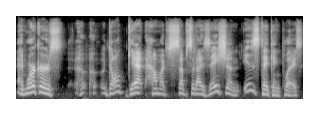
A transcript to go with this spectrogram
And workers don't get how much subsidization is taking place.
